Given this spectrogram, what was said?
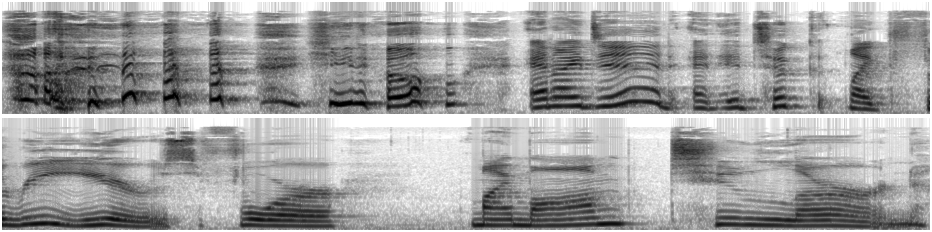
you know? And I did. And it took like three years for my mom to learn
